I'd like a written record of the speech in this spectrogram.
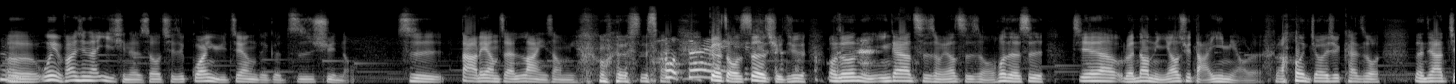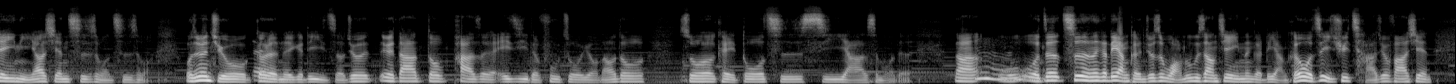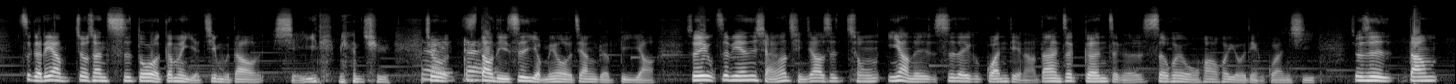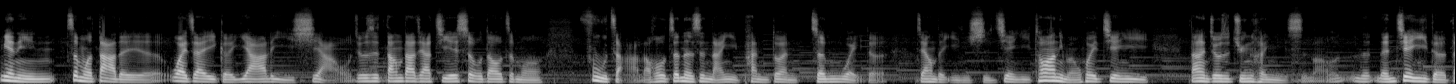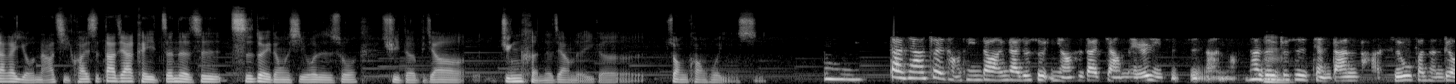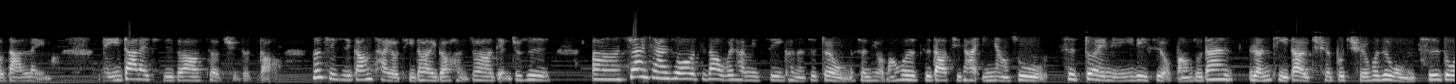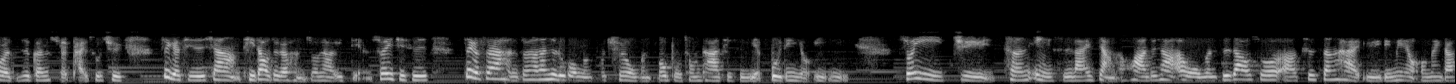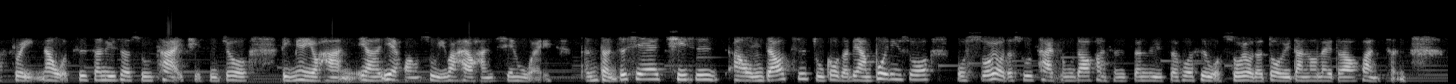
嗯，呃，我也发现，在疫情的时候，其实关于这样的一个资讯哦，是大量在 Line 上面，或者是在各种社群去，或者说你应该要吃什么，要吃什么，或者是接下来轮到你要去打疫苗了，然后你就会去看说，人家建议你要先吃什么，吃什么。我这边举我个人的一个例子，就因为大家都怕这个 A G 的副作用，然后都说可以多吃 C 啊什么的。那我我这吃的那个量，可能就是网络上建议那个量，可是我自己去查就发现，这个量就算吃多了，根本也进不到血液里面去，就到底是有没有这样的必要？所以这边想要请教的是从营养的师的一个观点啊，当然这跟整个社会文化会有点关系，就是当面临这么大的外在一个压力下，哦，就是当大家接受到这么复杂，然后真的是难以判断真伪的。这样的饮食建议，通常你们会建议，当然就是均衡饮食嘛。能能建议的大概有哪几块是大家可以真的是吃对东西，或者是说取得比较均衡的这样的一个状况或饮食？嗯，大家最常听到应该就是营养师在讲每日饮食指南嘛。那这就是简单把食物分成六大类嘛，每一大类其实都要摄取得到。那其实刚才有提到一个很重要的点，就是。嗯，虽然现在说知道维他命 C 可能是对我们身体有帮助，或者知道其他营养素是对免疫力是有帮助，但是人体到底缺不缺，或者我们吃多了只是跟水排出去，这个其实像提到这个很重要一点。所以其实这个虽然很重要，但是如果我们不缺，我们多补充它，其实也不一定有意义。所以举成饮食来讲的话，就像呃，我们知道说呃，吃深海鱼里面有 omega three，那我吃深绿色蔬菜，其实就里面有含呃叶黄素以外，还有含纤维等等这些。其实啊、我们只要吃足够的量，不一定说我所有的蔬菜全部都要换成深绿色，或是我所有的豆鱼蛋肉类都要换成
